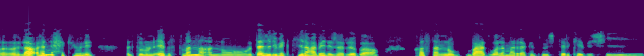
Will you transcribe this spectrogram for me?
لا هن حكيوني قلت لهم إيه بستمنى إنه تجربة كثير عبالي أجربها خاصة إنه بعد ولا مرة كنت مشتركة بشيء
